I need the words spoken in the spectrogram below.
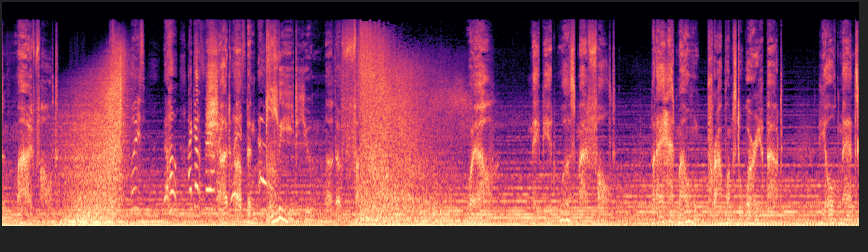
wasn't my fault. Please, no, I got a family. Shut please. up and bleed, you motherfucker. Well, maybe it was my fault, but I had my own problems to worry about. The old man's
